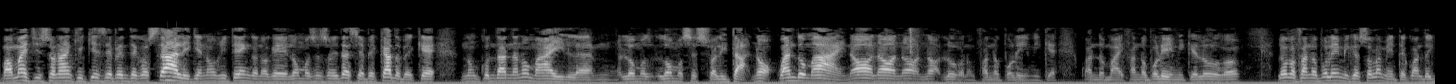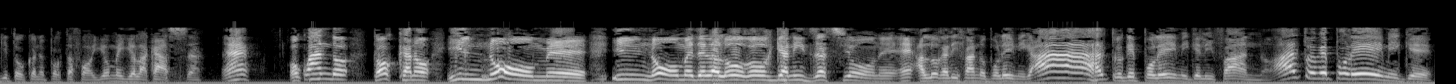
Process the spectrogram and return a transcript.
ma ormai ci sono anche chiese pentecostali che non ritengono che l'omosessualità sia peccato perché non condannano mai il, l'omo, l'omosessualità. No, quando mai? No, no, no, no, loro non fanno polemiche. Quando mai fanno polemiche loro? Loro fanno polemiche solamente quando gli toccano il portafoglio, o meglio la cassa eh? o quando toccano il nome, il nome della loro organizzazione, eh? allora li fanno polemiche. Ah, altro che polemiche li fanno, altro che polemiche.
